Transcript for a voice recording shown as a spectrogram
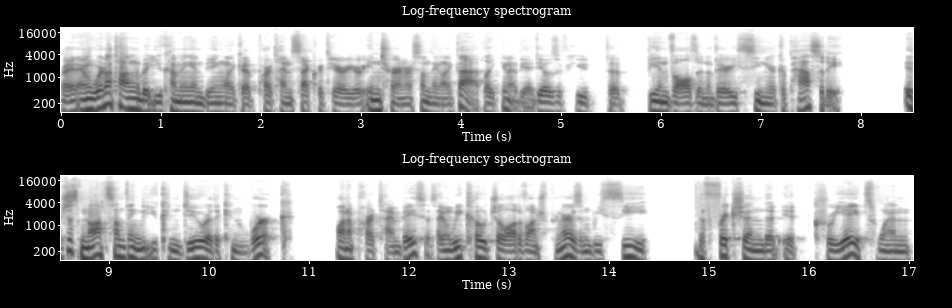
right? I mean, we're not talking about you coming in being like a part time secretary or intern or something like that. Like, you know, the idea was if you to be involved in a very senior capacity. It's just not something that you can do or that can work on a part time basis. I mean, we coach a lot of entrepreneurs and we see the friction that it creates when,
